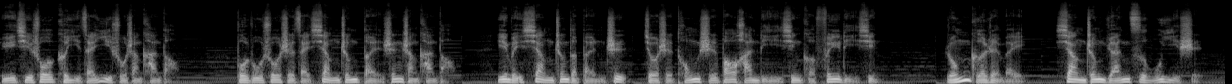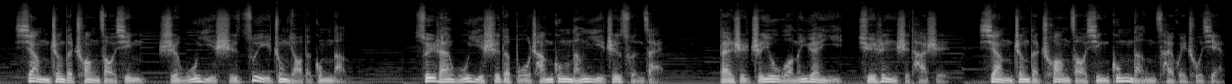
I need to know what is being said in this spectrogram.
与其说可以在艺术上看到，不如说是在象征本身上看到，因为象征的本质就是同时包含理性和非理性。荣格认为，象征源自无意识，象征的创造性是无意识最重要的功能。”虽然无意识的补偿功能一直存在，但是只有我们愿意去认识它时，象征的创造性功能才会出现。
